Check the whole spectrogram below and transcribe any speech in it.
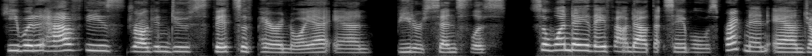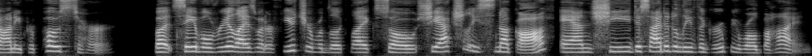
He would have these drug induced fits of paranoia and beat her senseless. So one day they found out that Sable was pregnant, and Johnny proposed to her. But Sable realized what her future would look like, so she actually snuck off and she decided to leave the groupie world behind.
